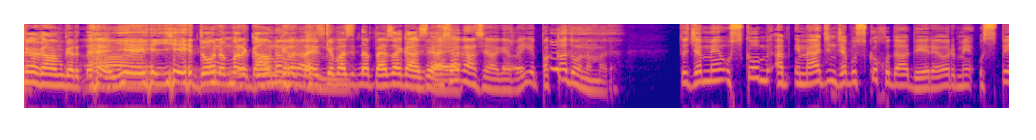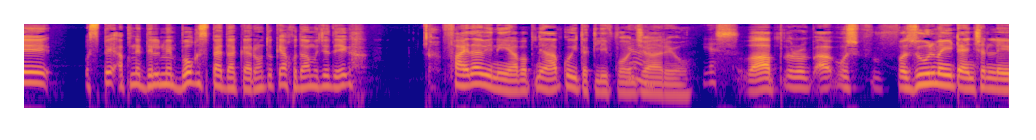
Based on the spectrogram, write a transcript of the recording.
کا کام کرتا ہے یہ ہاں۔ یہ دو نمبر کام کرتا ہے اس کے پاس اتنا پیسہ کہاں سے پیسہ کہاں سے آ گیا بھائی یہ پکا دو نمبر ہے تو جب میں اس کو اب امیجن جب اس کو خدا دے رہا ہے اور میں اس پہ اس پہ اپنے دل میں بغض پیدا کر رہا ہوں تو کیا خدا مجھے دے گا فائدہ بھی نہیں آپ اپنے آپ کو ہی ہی تکلیف پہنچا رہے رہے ہو ہو آپ اس اس فضول میں ٹینشن لے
